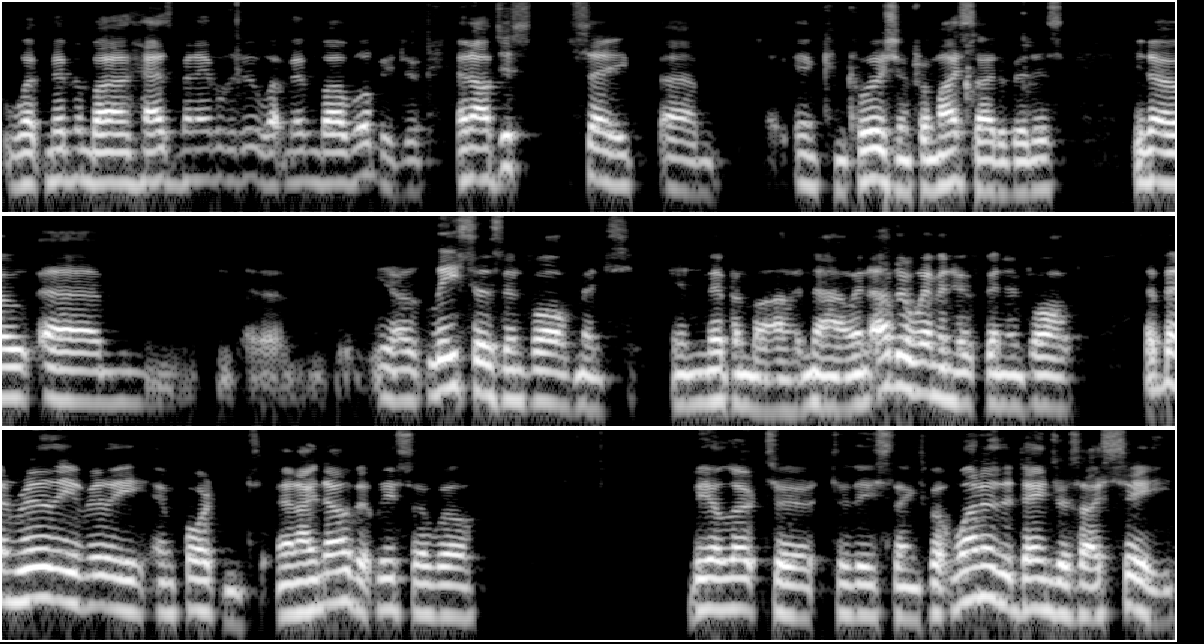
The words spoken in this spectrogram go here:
what Mibbinbah has been able to do, what Mibbinbah will be doing. And I'll just say, um, in conclusion, from my side of it, is, you know, um, uh, you know, Lisa's involvement in Mibbinbah now, and other women who've been involved have been really, really important. And I know that Lisa will be alert to, to these things. But one of the dangers I see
